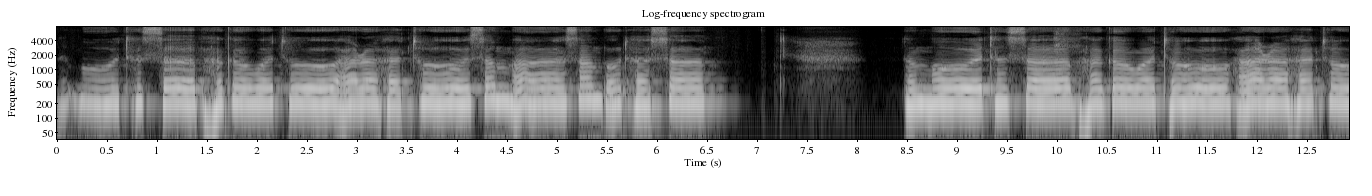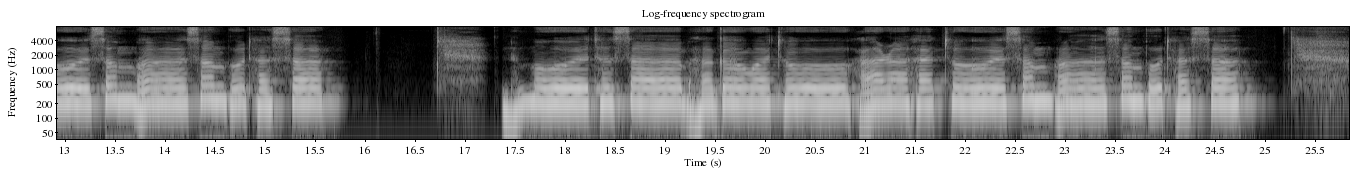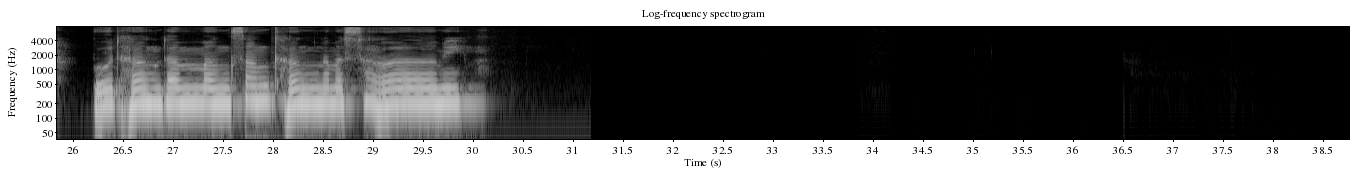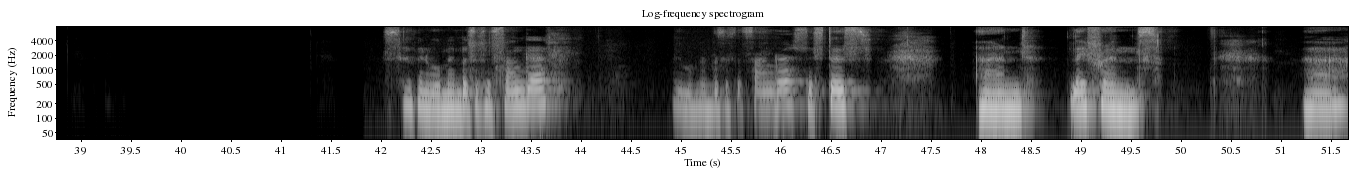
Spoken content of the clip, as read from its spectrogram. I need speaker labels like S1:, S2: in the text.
S1: Namo tassa bhagavato arahato samma sambuddhassa. Namo tassa bhagavato arahato samma sambuddhassa. Namo tassa bhagavato arahato samma sambuddhassa. Buddhang Dhammang Sanghang Namasami. So, venerable members of the Sangha, venerable members of the Sangha, sisters, and lay friends, uh,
